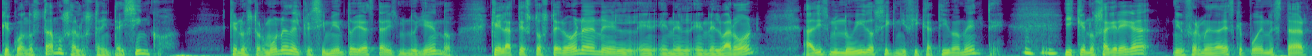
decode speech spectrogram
que cuando estamos a los 35 que nuestra hormona del crecimiento ya está disminuyendo, que la testosterona en el, en, el, en el varón ha disminuido significativamente y que nos agrega enfermedades que pueden estar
